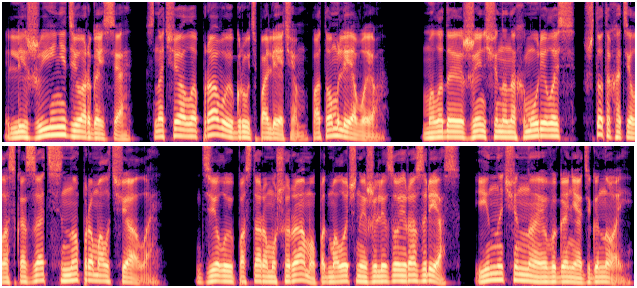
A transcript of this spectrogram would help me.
«Лежи и не дергайся. Сначала правую грудь полечим, потом левую». Молодая женщина нахмурилась, что-то хотела сказать, но промолчала. Делаю по старому шраму под молочной железой разрез и начинаю выгонять гной.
